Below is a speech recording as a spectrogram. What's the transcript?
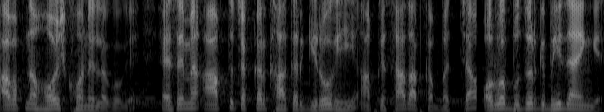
आप अपना होश खोने लगोगे। ऐसे में आप तो चक्कर खाकर गिरोगे ही, आपके साथ आपका बच्चा और वह बुज़ुर्ग भी जाएँगे।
